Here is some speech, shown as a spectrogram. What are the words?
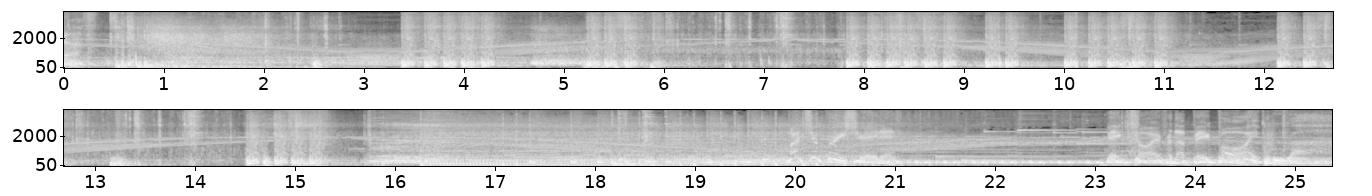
enough. Much appreciated. Big toy for the big boy. Hoorah.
